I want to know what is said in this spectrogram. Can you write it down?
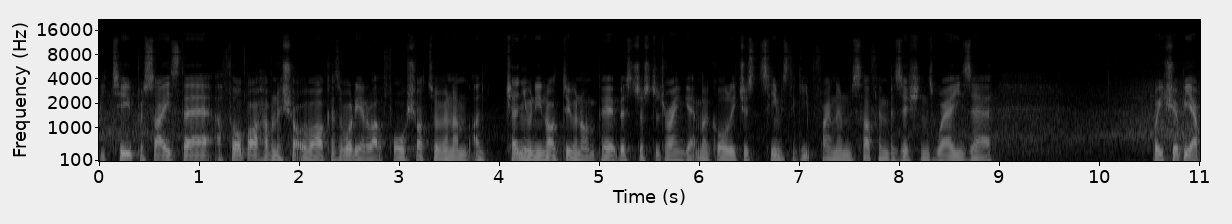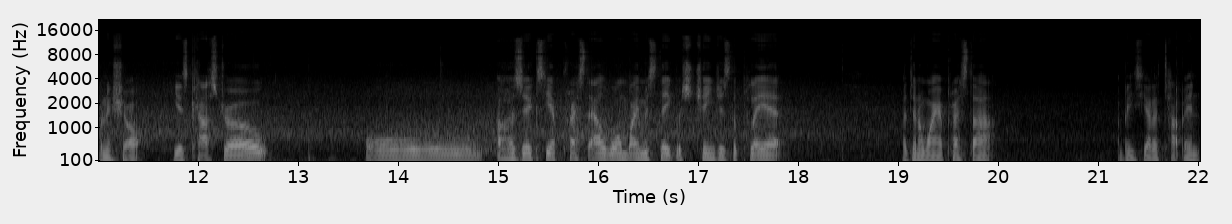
be too precise there. I thought about having a shot with Arcas. I've already had about four shots with him. I'm, I'm, genuinely not doing it on purpose just to try and get him a goal. He just seems to keep finding himself in positions where he's uh, where he should be having a shot. Here's Castro. Oh, oh I pressed L1 by mistake, which changes the player. I don't know why I pressed that. I basically had a tap in.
